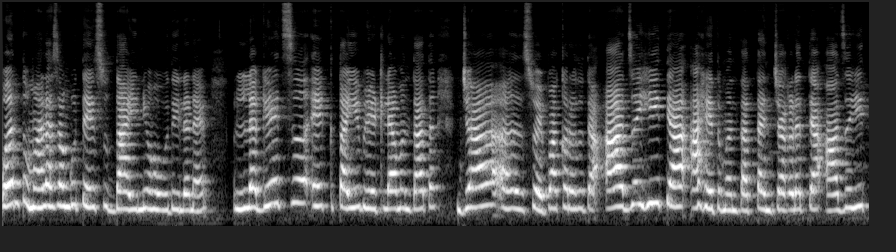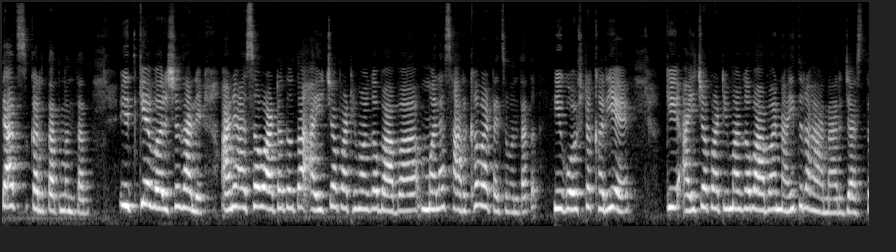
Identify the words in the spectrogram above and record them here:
पण तुम्हाला सांगू ते सुद्धा आईने होऊ दिलं नाही. लगेच एक ताई भेटल्या म्हणतात ज्या स्वयंपाक करत होत्या आजही त्या आहेत म्हणतात त्यांच्याकडे त्या आजही त्याच करतात म्हणतात. इतके वर्ष झाले आणि असं वाटत होतं आईच्या पाठीमागं बाबा मला सारखं वाटायचं म्हणतात. ही गोष्ट खरी आहे की आईच्या पाठीमागं बाबा नाहीत राहणार जास्त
